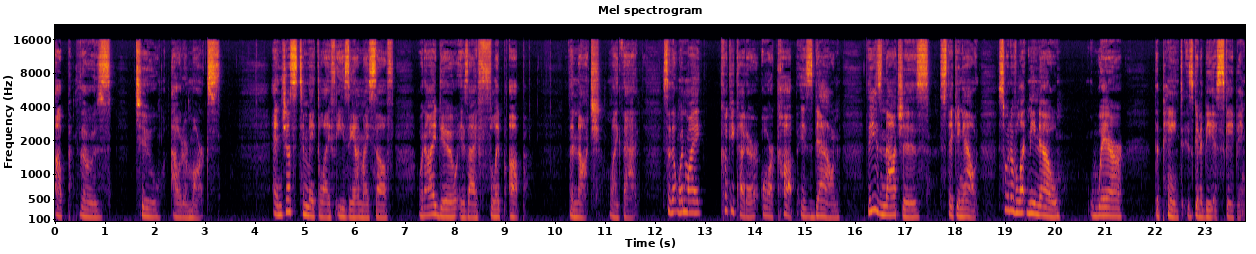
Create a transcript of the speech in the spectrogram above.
up those two outer marks. And just to make life easy on myself, what I do is I flip up the notch like that so that when my cookie cutter or cup is down, these notches sticking out sort of let me know where the paint is going to be escaping.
